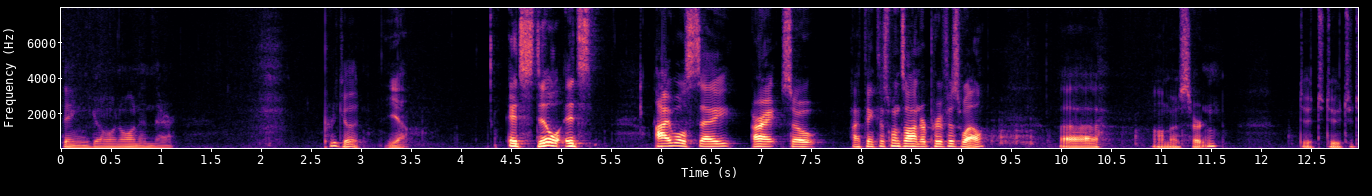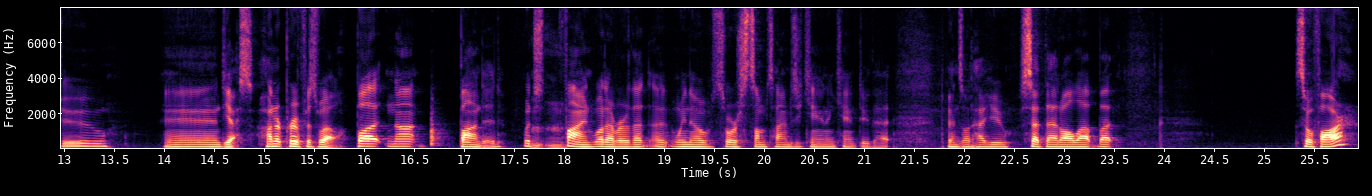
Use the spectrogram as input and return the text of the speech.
thing going on in there. Pretty good. Yeah. It's still it's. I will say, all right. So I think this one's 100 proof as well. Uh, almost certain. Do do do do do. And yes, 100 proof as well, but not bonded, which fine, whatever. That uh, we know source sometimes you can and can't do that. Depends on how you set that all up. But so far,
